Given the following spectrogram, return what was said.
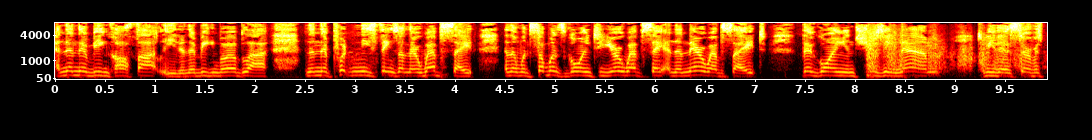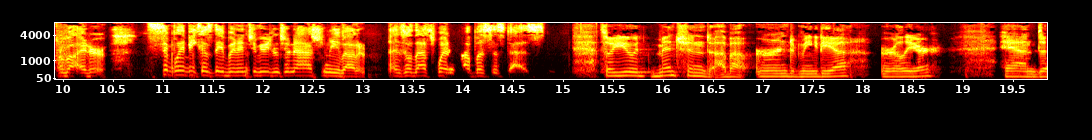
And then they're being called thought leader and they're being blah, blah, blah. And then they're putting these things on their website. And then when someone's going to your website and then their website, they're going and choosing them to be their service provider simply because they've been interviewed internationally about it. And so that's what a publicist does. So you had mentioned about earned media earlier. And uh,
